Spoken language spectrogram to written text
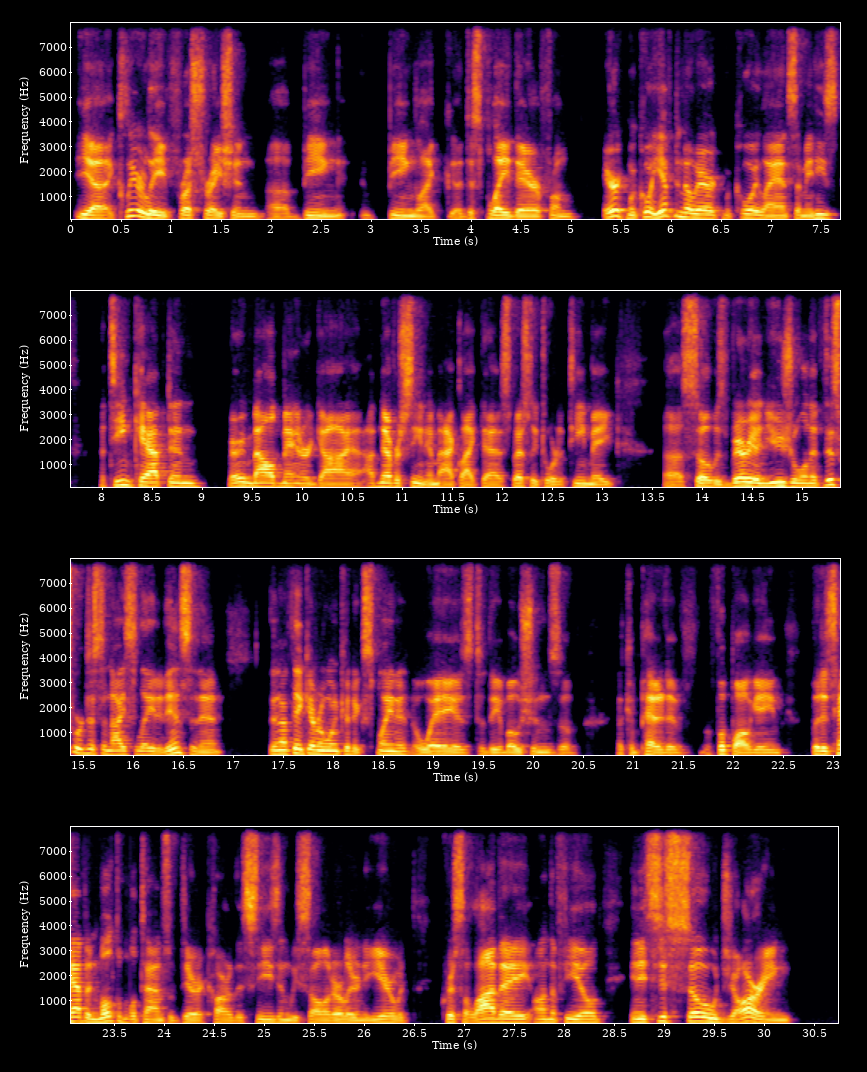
Yeah, clearly frustration uh, being being like uh, displayed there from Erik McCoy. You have to know Erik McCoy, Lance. I mean, he's a team captain, very mild mannered guy. I've never seen him act like that, especially toward a teammate. Uh, so it was very unusual. And if this were just an isolated incident, then I think everyone could explain it away as to the emotions of a competitive football game. But it's happened multiple times with Derek Carr this season. We saw it earlier in the year with Chris Olave on the field. And it's just so jarring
